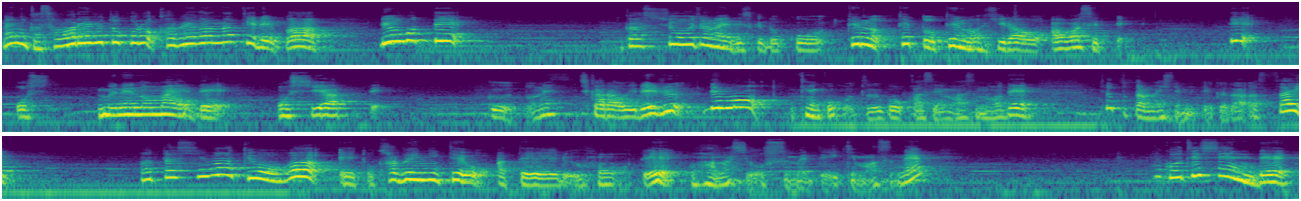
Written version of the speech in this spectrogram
何か触れるところ壁がなければ両手合掌じゃないですけどこう手の手と手のひらを合わせてで押し胸の前で押し合ってグーッとね力を入れる。でも肩甲骨動かせますのでちょっと試してみてください。私は今日は、えーと、壁に手を当てる方でお話を進めていきますね。ご自身で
